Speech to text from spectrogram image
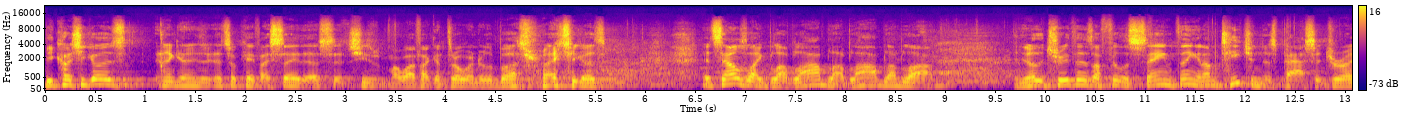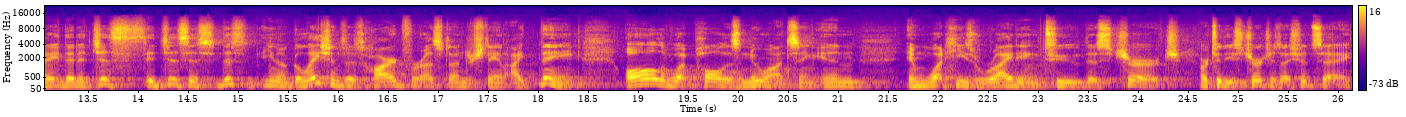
because she goes, and again, it's okay if I say this. She's my wife. I can throw her under the bus, right? She goes, "It sounds like blah blah blah blah blah blah." And you know the truth is I feel the same thing and I'm teaching this passage, right? That it just it just is this, you know, Galatians is hard for us to understand. I think all of what Paul is nuancing in in what he's writing to this church or to these churches, I should say.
